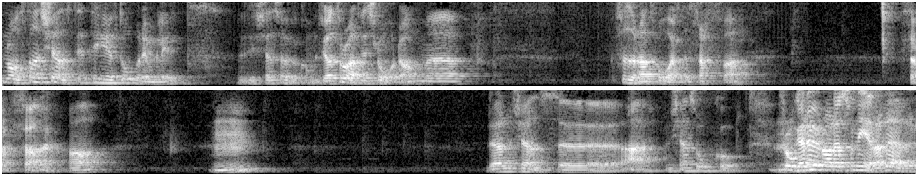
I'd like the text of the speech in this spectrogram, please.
Någonstans känns det inte helt orimligt. Det känns överkomligt. Jag tror att vi slår dem eh, 4-2 efter straffar. Straffar. Ja. Mm. Den känns, eh, ja, den känns OK. Frågan är hur de resonerar där.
